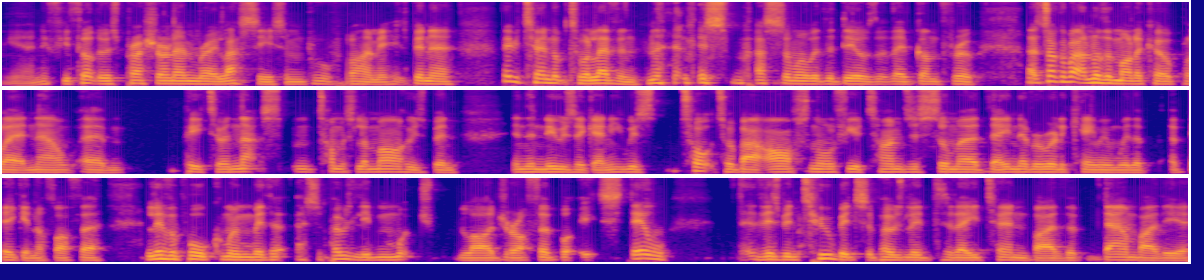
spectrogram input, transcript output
Yeah, and if you thought there was pressure on Emery last season, oh, blimey, it's been a maybe turned up to eleven this past summer with the deals that they've gone through. Let's talk about another Monaco player now, um, Peter, and that's Thomas Lemar, who's been in the news again. He was talked to about Arsenal a few times this summer. They never really came in with a, a big enough offer. Liverpool coming with a, a supposedly much larger offer, but it's still there's been two bids supposedly today turned by the down by the uh,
